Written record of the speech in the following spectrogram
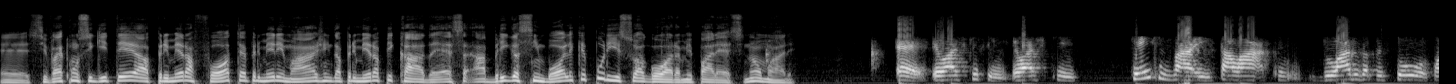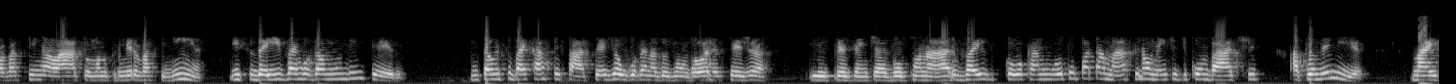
é, se vai conseguir ter a primeira foto e a primeira imagem da primeira picada. Essa, a briga simbólica é por isso agora, me parece, não, Mari? É, eu acho que sim. Eu acho que quem que vai estar tá lá com, do lado da pessoa, com a vacina lá, tomando a primeira vacininha, isso daí vai rodar o mundo inteiro. Então isso vai cacetar, seja o governador João Dória, seja o presidente Jair Bolsonaro, vai colocar num outro patamar, finalmente, de combate à pandemia. Mas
